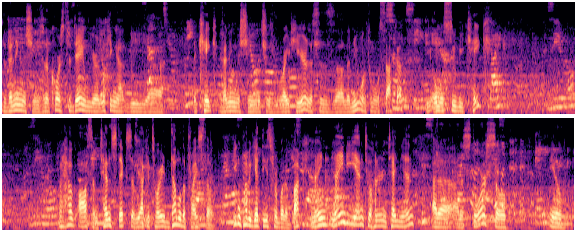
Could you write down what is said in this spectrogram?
the vending machines. And of course, today we are looking at the, uh, the cake vending machine, which is right here. This is uh, the new one from Osaka, the Omusubi cake. But how awesome. 10 sticks of yakitori, double the price though. You can probably get these for about a buck, 90 yen to 110 yen at a, at a store. So, you know,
